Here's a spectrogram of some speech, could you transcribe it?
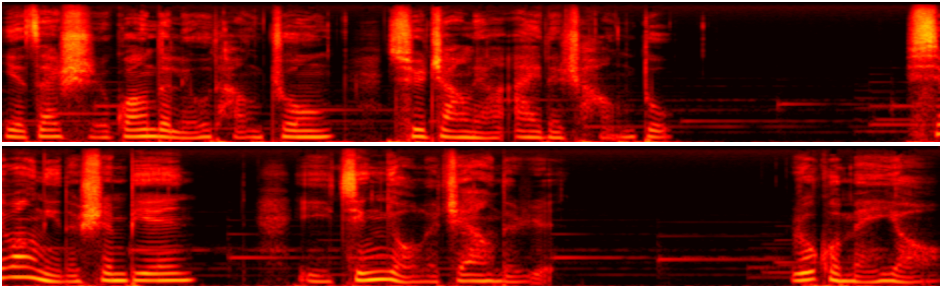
也在时光的流淌中去丈量爱的长度。希望你的身边已经有了这样的人。如果没有，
